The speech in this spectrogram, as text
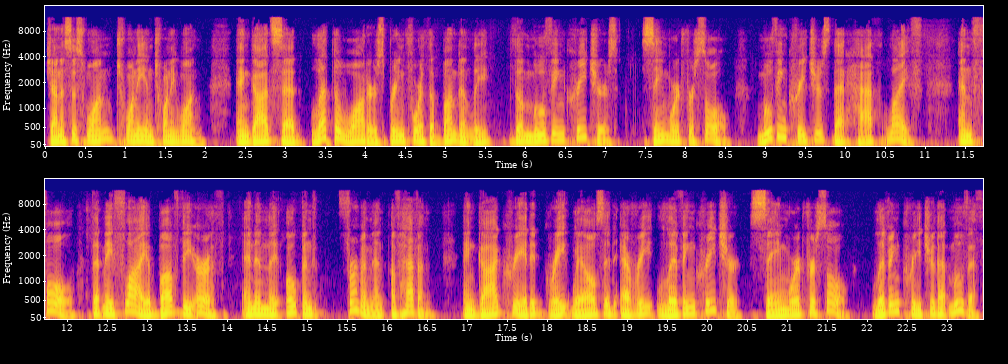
Genesis 1 20 and 21. And God said, Let the waters bring forth abundantly the moving creatures. Same word for soul. Moving creatures that hath life, and foal that may fly above the earth and in the open firmament of heaven. And God created great whales and every living creature, same word for soul, living creature that moveth,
